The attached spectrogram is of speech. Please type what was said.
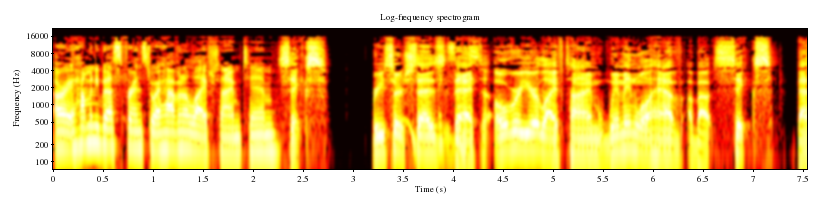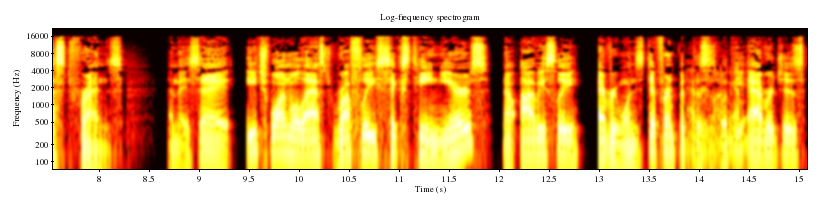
All right. How many best friends do I have in a lifetime, Tim? Six. Research says that over your lifetime, women will have about six best friends. And they say each one will last roughly 16 years. Now, obviously, everyone's different, but this is Everyone, what the yep. average is.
